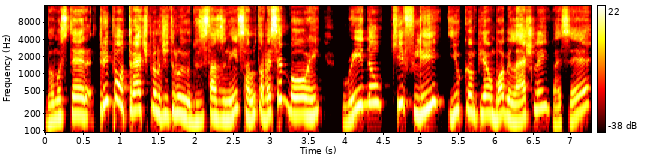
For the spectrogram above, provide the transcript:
Vamos ter Triple Threat pelo título dos Estados Unidos. Essa luta vai ser boa, hein? Riddle, Keith Lee e o campeão Bob Lashley. Vai ser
